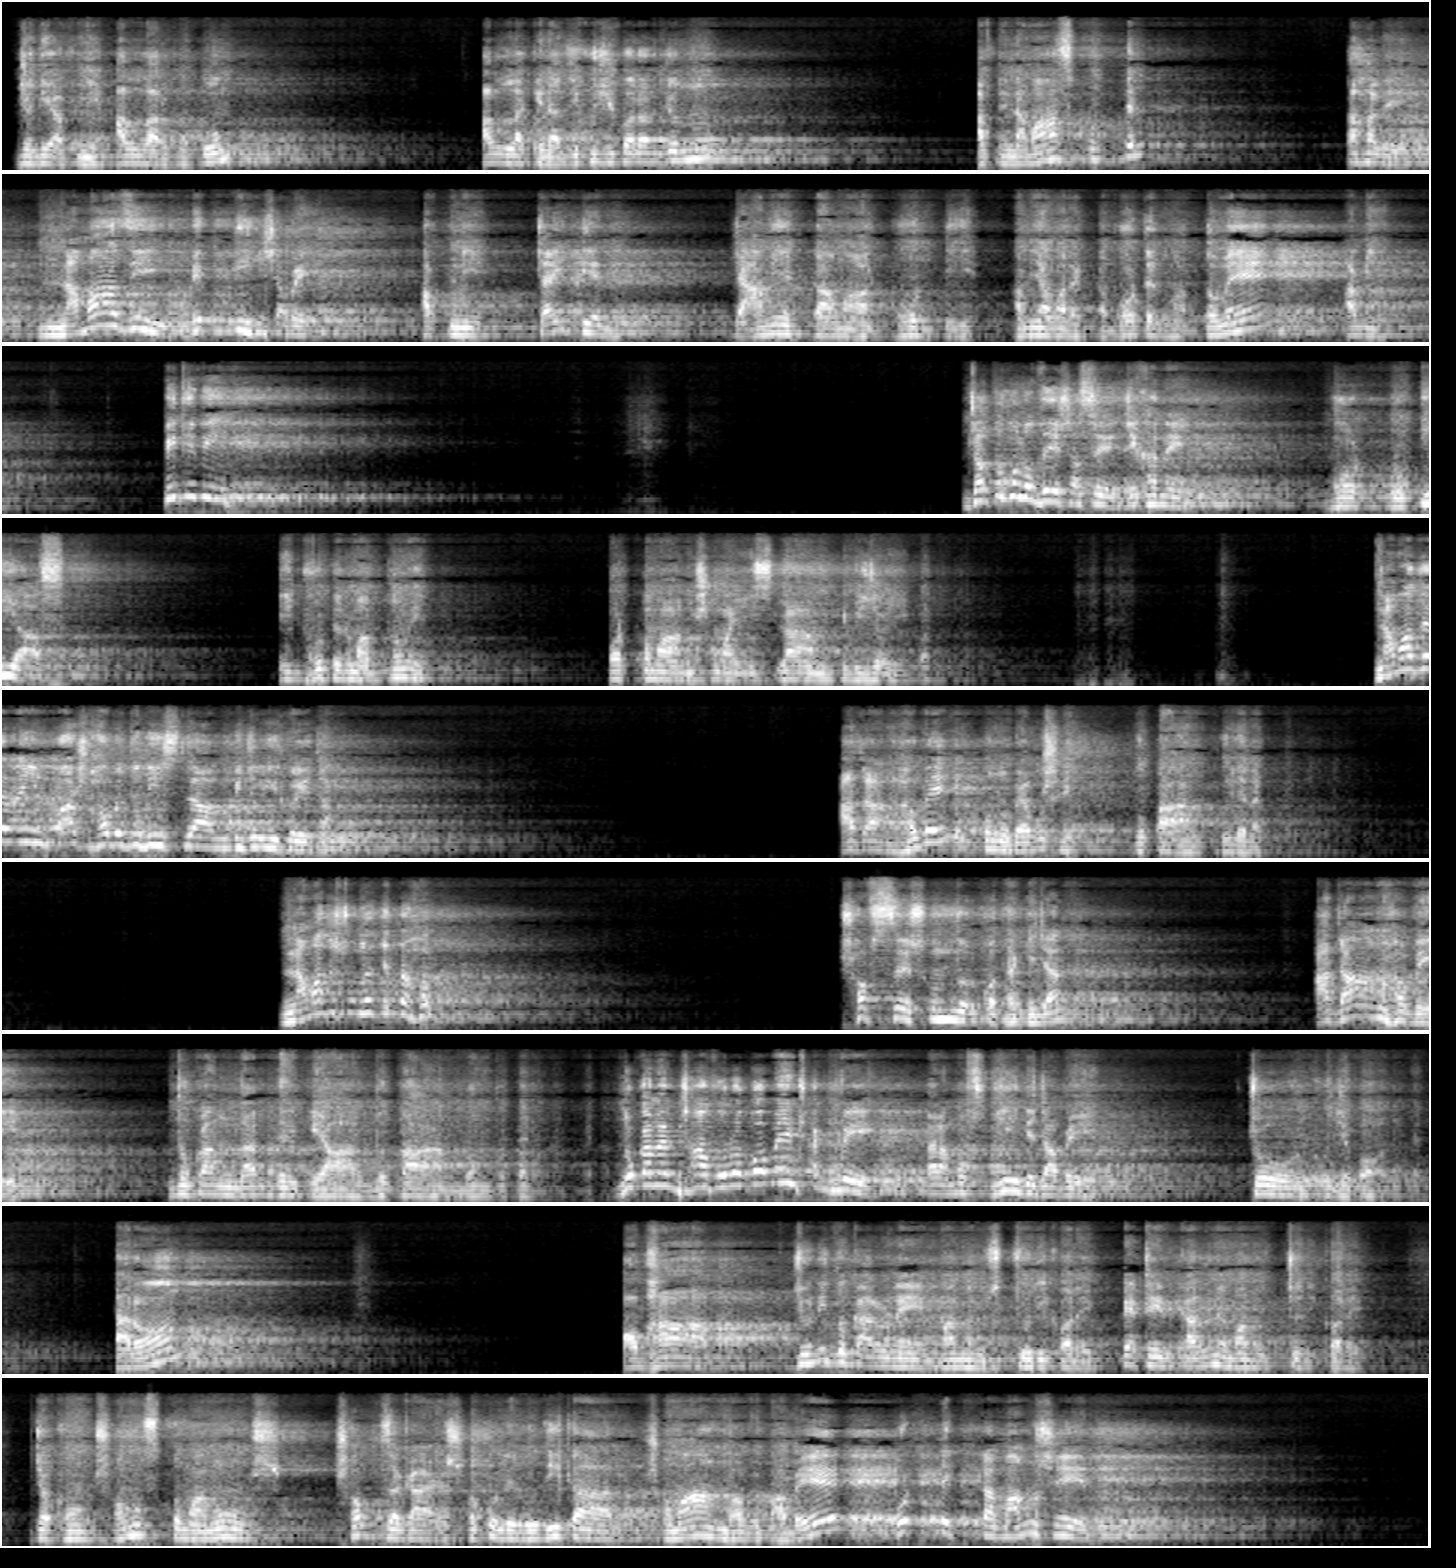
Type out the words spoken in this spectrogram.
যদি আপনি আল্লাহর হুকুম, আল্লাহকে রাজি খুশি করার জন্য আপনি নামাজ পড়তেন তাহলে নামাজি ব্যক্তি হিসাবে আপনি চাইতেন যে আমি একটা আমার ভোট দিয়ে, আমি আমার একটা ভোটের মাধ্যমে আমি পৃথিবীর যতগুলো দেশ আছে যেখানে ভোট প্রক্রিয়া আছে, এই ভোটের মাধ্যমে বর্তমান সময় ইসলামকে বিজয়ী করে। নামাজের আইন পাশ হবে যদি ইসলাম বিজয়ী হয়ে যান। আজান হবে কোনো ব্যবসায়ী দোকান খুলে রাখবে নামাজে চলে যেতে হবে। সবচেয়ে সুন্দর কথা কি জান? আজান হবে, দোকানদারদেরকে আর দোকান বন্ধ করা লাগবে না। দোকানের ঝাঁপ ওরকমই থাকবে, তারা মসজিদে যাবে, চোর খুঁজে পাওয়া। কারণ অভাব জনিত কারণে মানুষ চুরি করে, পেটের কারণে মানুষ চুরি করে। যখন সমস্ত মানুষ সব জায়গায় সকলের অধিকার সমানভাবে পাবে, প্রত্যেকটা মানুষের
